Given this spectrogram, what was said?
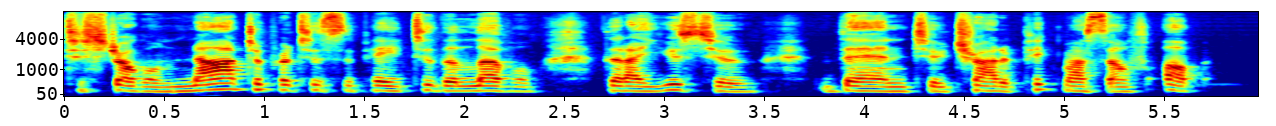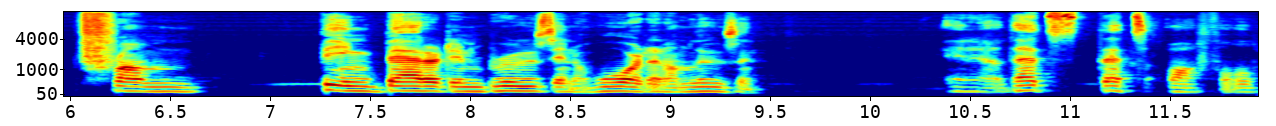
to struggle not to participate to the level that I used to than to try to pick myself up from being battered and bruised in a war that I'm losing. You know, that's that's awful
